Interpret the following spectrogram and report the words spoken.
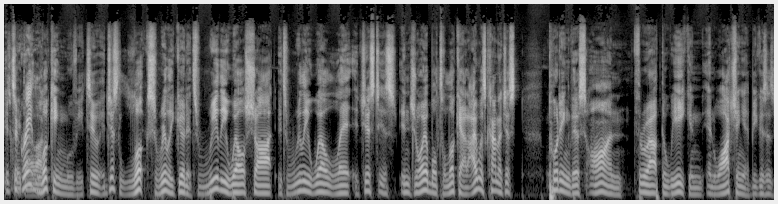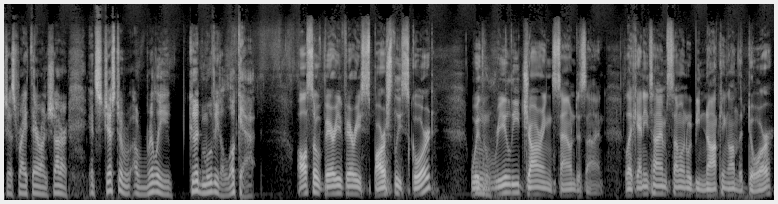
It's a great great dialogue. looking movie too. It just looks really good. It's really well shot. It's really well lit. It just is enjoyable to look at. I was kind of just putting this on throughout the week and, and watching it because it's just right there on Shudder. It's just a, a really good movie to look at. Also, very, very sparsely scored with really jarring sound design. Like anytime someone would be knocking on the door,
